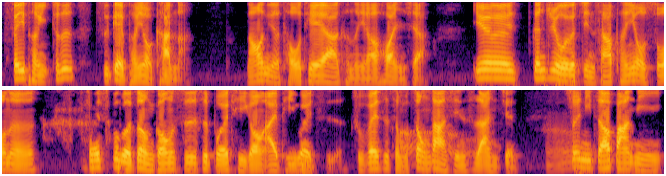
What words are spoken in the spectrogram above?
非朋友，就是只给朋友看呐、啊。然后你的头贴啊，可能也要换一下，因为根据我的警察朋友说呢。Facebook 这种公司是不会提供 IP 位置的，除非是什么重大刑事案件。Oh, oh. 所以你只要把你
